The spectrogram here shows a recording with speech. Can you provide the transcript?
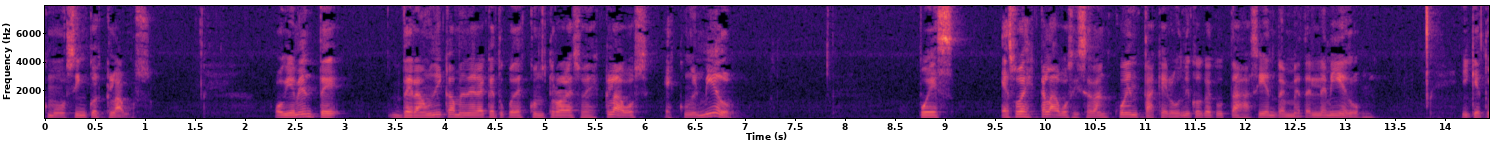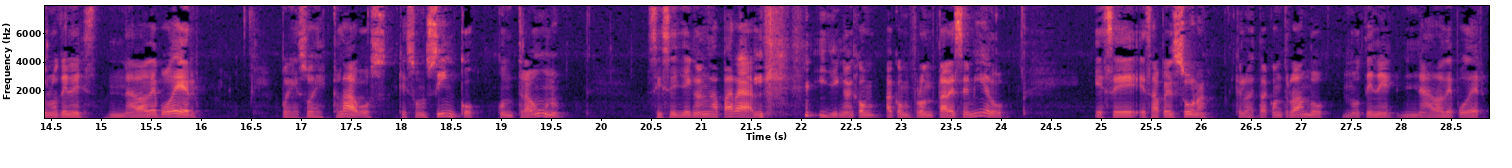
como cinco esclavos. Obviamente, de la única manera que tú puedes controlar a esos esclavos es con el miedo. Pues esos esclavos, si se dan cuenta que lo único que tú estás haciendo es meterle miedo y que tú no tienes nada de poder, pues esos esclavos, que son cinco contra uno, si se llegan a parar y llegan a, confrontar ese miedo, ese, esa persona que los está controlando no tiene nada de poder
